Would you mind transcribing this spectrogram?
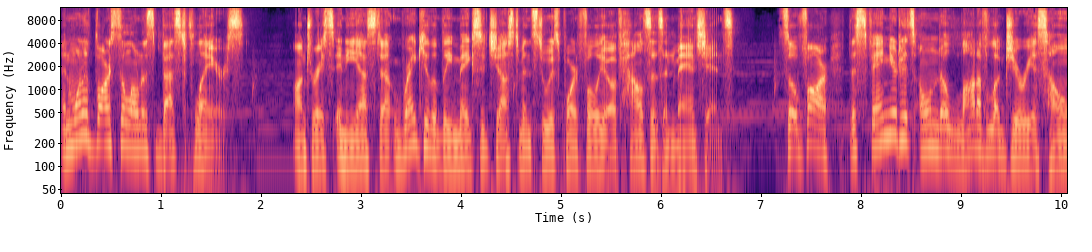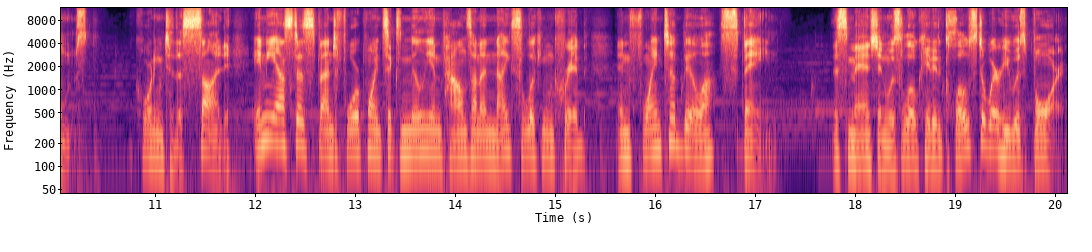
and one of Barcelona's best players. Andres Iniesta regularly makes adjustments to his portfolio of houses and mansions. So far, the Spaniard has owned a lot of luxurious homes. According to The Sun, Iniesta spent 4.6 million pounds on a nice-looking crib in Fuengirola, Spain. This mansion was located close to where he was born.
